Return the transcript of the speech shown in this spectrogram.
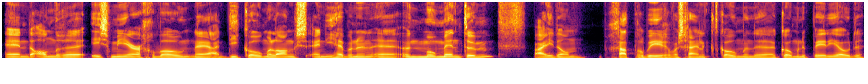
En de andere is meer gewoon, nou ja, die komen langs en die hebben een, eh, een momentum waar je dan gaat proberen waarschijnlijk de komende, komende periode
